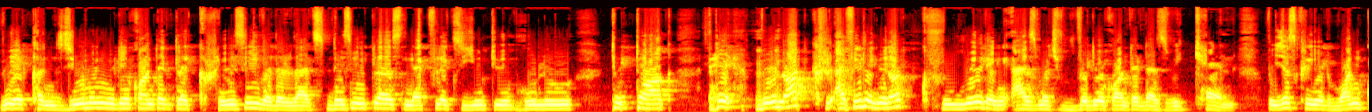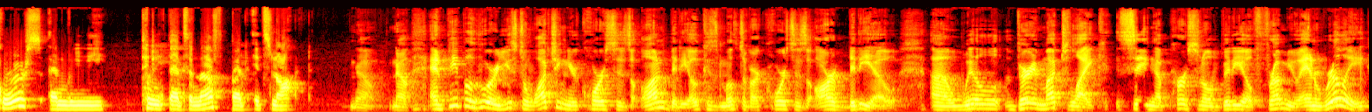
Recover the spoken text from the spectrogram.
we are consuming video content like crazy, whether that's Disney Plus, Netflix, YouTube, Hulu, TikTok. Hey, we're not, I feel like we're not creating as much video content as we can. We just create one course and we think that's enough, but it's not. No, no. And people who are used to watching your courses on video, because most of our courses are video, uh, will very much like seeing a personal video from you. And really,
